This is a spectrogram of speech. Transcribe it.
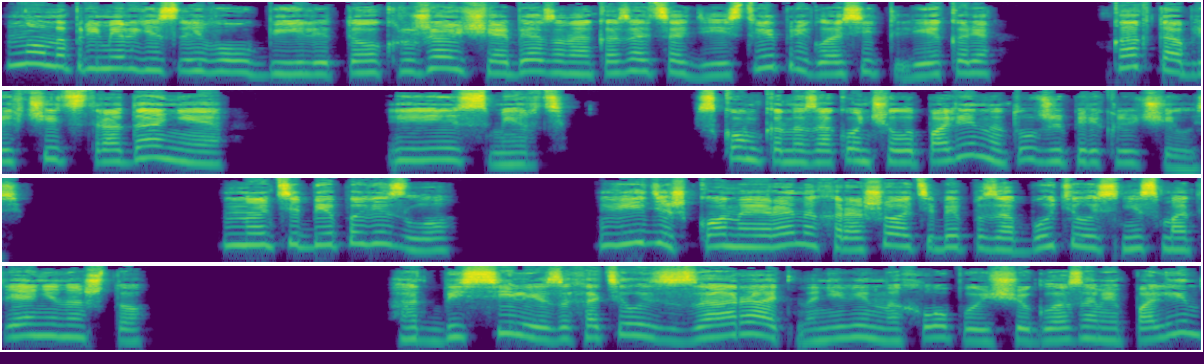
ну, например, если его убили, то окружающие обязаны оказать содействие, пригласить лекаря, как-то облегчить страдания и смерть. Скомканно закончила Полина, тут же переключилась. Но тебе повезло. Видишь, Кона Ирена хорошо о тебе позаботилась, несмотря ни на что. От бессилия захотелось заорать на невинно хлопающую глазами Полин,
